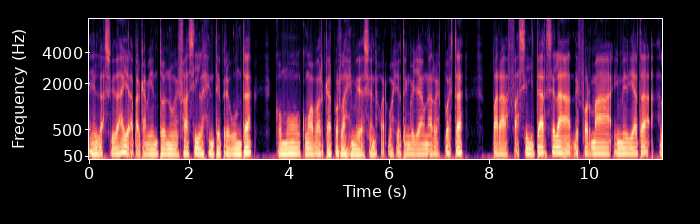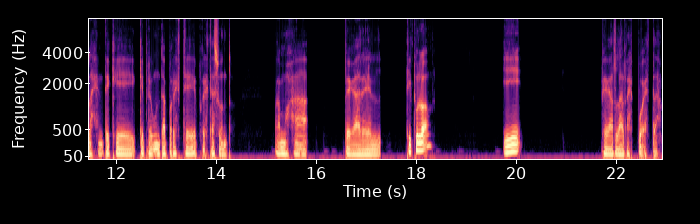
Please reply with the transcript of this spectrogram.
en la ciudad y el aparcamiento no es fácil. La gente pregunta cómo, cómo aparcar por las inmediaciones. Bueno, pues yo tengo ya una respuesta para facilitársela de forma inmediata a la gente que, que pregunta por este, por este asunto. Vamos a pegar el título y pegar la respuesta.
